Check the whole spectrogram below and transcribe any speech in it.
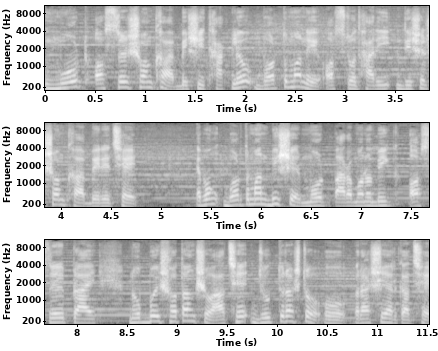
মোট অস্ত্রের সংখ্যা বেশি থাকলেও বর্তমানে অস্ত্রধারী দেশের সংখ্যা বেড়েছে। এবং বর্তমান বিশ্বের মোট পারমাণবিক অস্ত্রের প্রায় নব্বই শতাংশ আছে যুক্তরাষ্ট্র ও রাশিয়ার কাছে।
